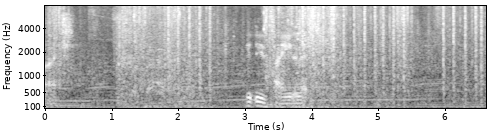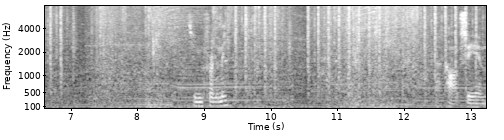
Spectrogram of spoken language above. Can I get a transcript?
Nice. It is pain, isn't it? Two in front of me. I can't see him.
